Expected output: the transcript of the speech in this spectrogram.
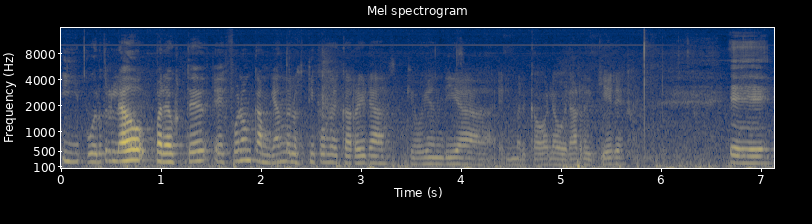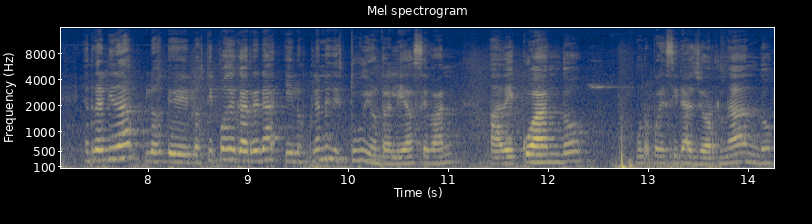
Y por otro lado, para usted, eh, ¿fueron cambiando los tipos de carreras que hoy en día el mercado laboral requiere? Eh, en realidad, eh, los, tipos de carrera y los planes de estudio en realidad se van adecuando, uno puede decir ayornando,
